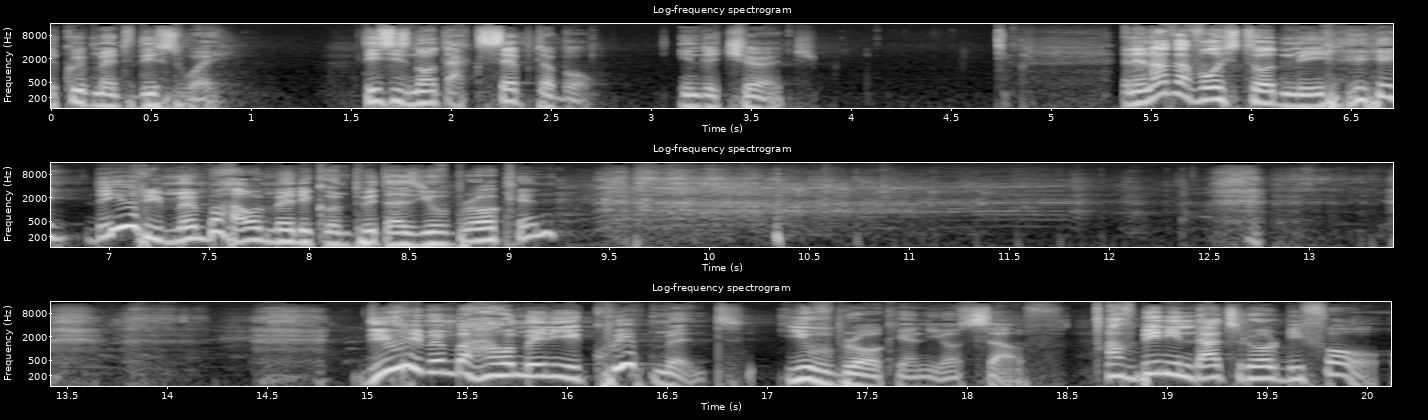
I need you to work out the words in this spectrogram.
equipment this way? This is not acceptable in the church. And another voice told me, Do you remember how many computers you've broken? Do you remember how many equipment you've broken yourself? I've been in that role before.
